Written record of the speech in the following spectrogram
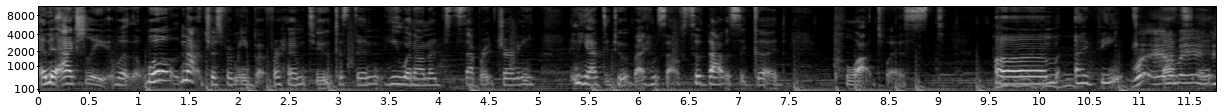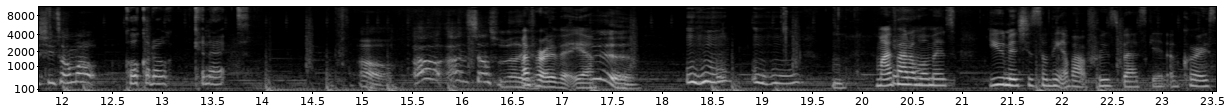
And it actually was, well, not just for me, but for him too, because then he went on a separate journey and he had to do it by himself. So that was a good plot twist. Um, I think What anime that's is she talking about? Kokoro Connect. Oh, oh, that sounds familiar. I've heard of it. Yeah. Yeah. Mhm, mhm. My final moments. You mentioned something about Fruits Basket, of course.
